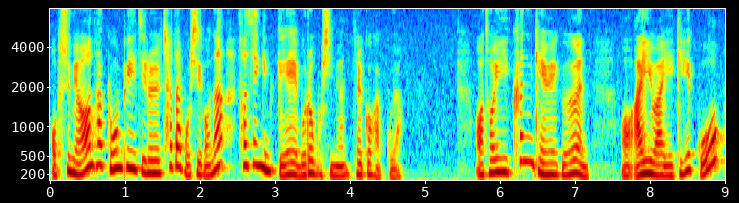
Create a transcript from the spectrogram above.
없으면 학교 홈페이지를 찾아보시거나 선생님께 물어보시면 될 것 같고요. 어, 저희 큰 계획은 어, 아이와 얘기했고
